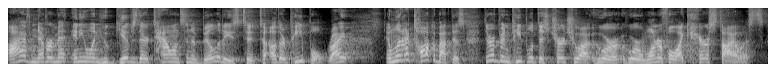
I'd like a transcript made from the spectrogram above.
I have never met anyone who gives their talents and abilities to, to other people, right? And when I talk about this, there have been people at this church who are, who are, who are wonderful, like hairstylists,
